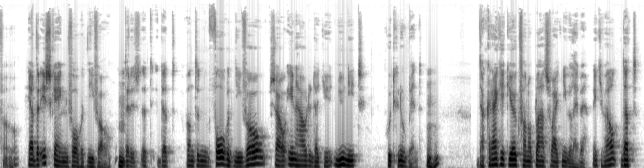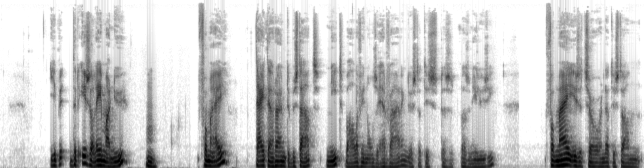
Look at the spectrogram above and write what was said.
Ja, er is geen volgend niveau. Hm. Er is dat, dat, want een volgend niveau zou inhouden dat je nu niet goed genoeg bent. Mhm. Daar krijg ik jeuk van op plaatsen waar je het niet wil hebben. Weet je wel, dat je, er is alleen maar nu. Hm. Voor mij, tijd en ruimte bestaat niet, behalve in onze ervaring. Dus dat is, dat is, dat is een illusie. Voor mij is het zo, en dat is dan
